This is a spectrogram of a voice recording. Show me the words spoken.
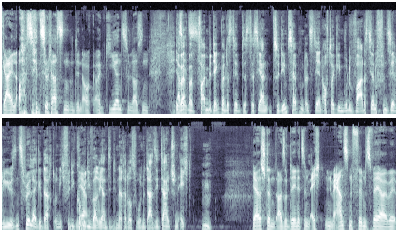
geil aussehen zu lassen und den auch agieren zu lassen. Aber, aber, vor allem bedenkt man, dass, der, dass das ja zu dem Zeitpunkt, als der in Auftrag gegeben wurde, war das ja noch für einen seriösen Thriller gedacht und nicht für die Comedy-Variante, die nachher draus wurde. Da sieht er halt schon echt, hm, ja, das stimmt. Also den jetzt im echten, im ernsten Film, das wäre ja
